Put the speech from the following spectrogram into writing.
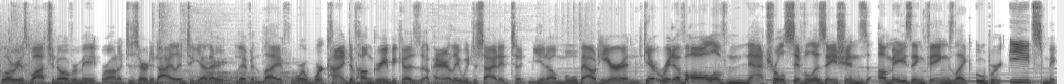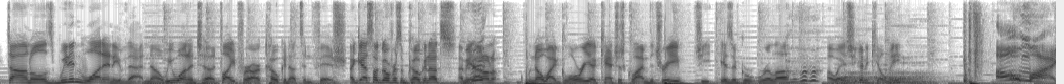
Gloria's watching over me. We're on a deserted island together, living life. We're, we're kind of hungry because apparently we decided to, you know, move out here and get rid of all of natural civilization's amazing things like Uber Eats, McDonald's. We didn't want any of that. No, we wanted to fight for our coconuts and fish. I guess I'll go for some coconuts. I mean, I don't know know why Gloria can't just climb the tree. She is a gorilla. Oh wait, is she gonna kill me? Oh my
